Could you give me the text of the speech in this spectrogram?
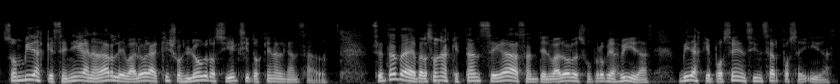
Son vidas que se niegan a darle valor a aquellos logros y éxitos que han alcanzado. Se trata de personas que están cegadas ante el valor de sus propias vidas, vidas que poseen sin ser poseídas,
